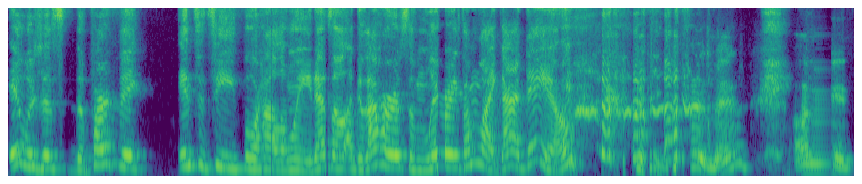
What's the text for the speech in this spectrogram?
it was just the perfect entity for Halloween. That's all because I heard some lyrics. I'm like, God damn. yeah, man. I mean,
